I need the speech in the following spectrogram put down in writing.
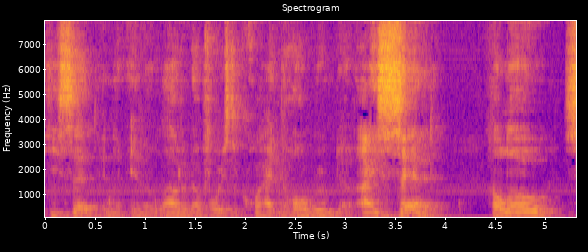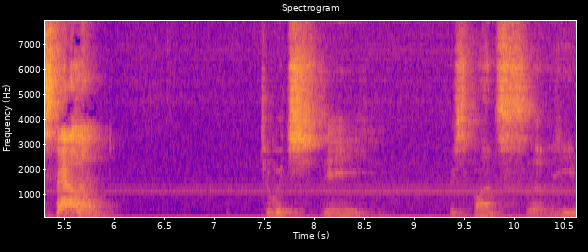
he said in a, in a loud enough voice to quieten the whole room down, I said, Hello, Stalin. To which the response uh, he,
